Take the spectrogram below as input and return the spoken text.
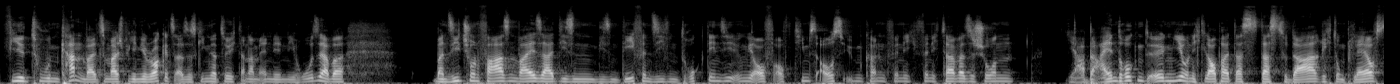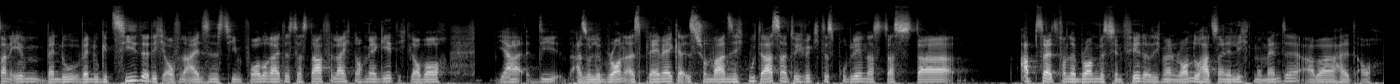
viel tun kann, weil zum Beispiel gegen die Rockets, also es ging natürlich dann am Ende in die Hose, aber man sieht schon phasenweise halt diesen, diesen defensiven Druck, den sie irgendwie auf, auf Teams ausüben können, finde ich, finde ich teilweise schon ja, beeindruckend irgendwie. Und ich glaube halt, dass, dass du da Richtung Playoffs dann eben, wenn du, wenn du gezielter dich auf ein einzelnes Team vorbereitest, dass da vielleicht noch mehr geht. Ich glaube auch, ja, die, also LeBron als Playmaker ist schon wahnsinnig gut. Da ist natürlich wirklich das Problem, dass das da abseits von LeBron ein bisschen fehlt. Also ich meine, Rondo hat seine lichten Momente, aber halt auch,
